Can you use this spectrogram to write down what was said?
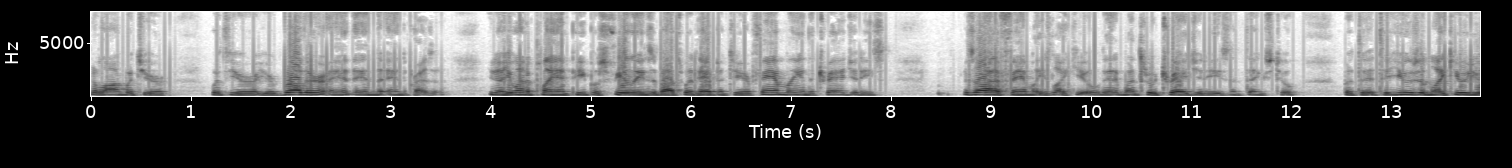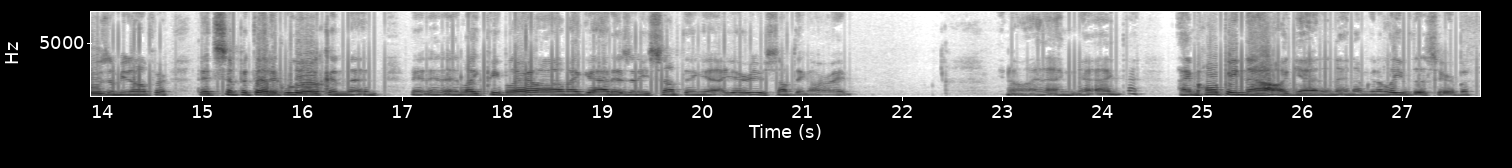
along with your with your, your brother and, and, and the president. You know, you want to play people's feelings about what happened to your family and the tragedies. There's a lot of families like you that went through tragedies and things too but to, to use them like you use them, you know, for that sympathetic look and and, and, and like people are, oh my God, isn't he something? Yeah, you're, something, all right. You know, and I'm, I, I'm hoping now again, and, and I'm going to leave this here, but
